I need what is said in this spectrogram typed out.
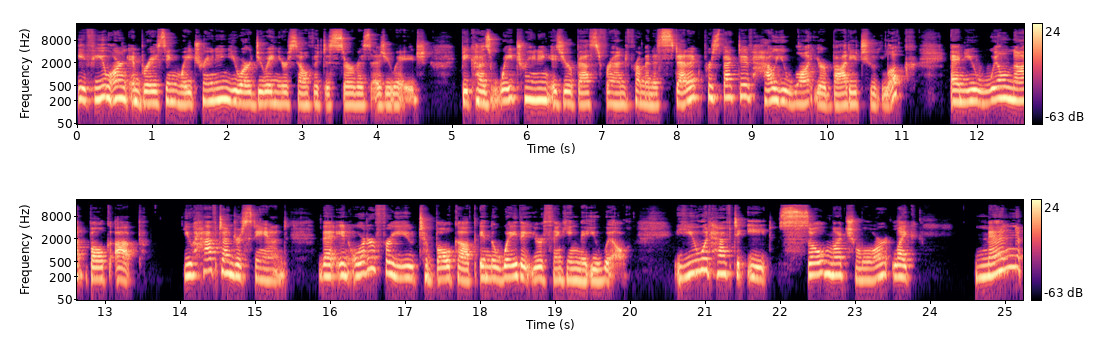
if you aren't embracing weight training, you are doing yourself a disservice as you age because weight training is your best friend from an aesthetic perspective, how you want your body to look, and you will not bulk up. You have to understand that in order for you to bulk up in the way that you're thinking that you will, you would have to eat so much more. Like men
